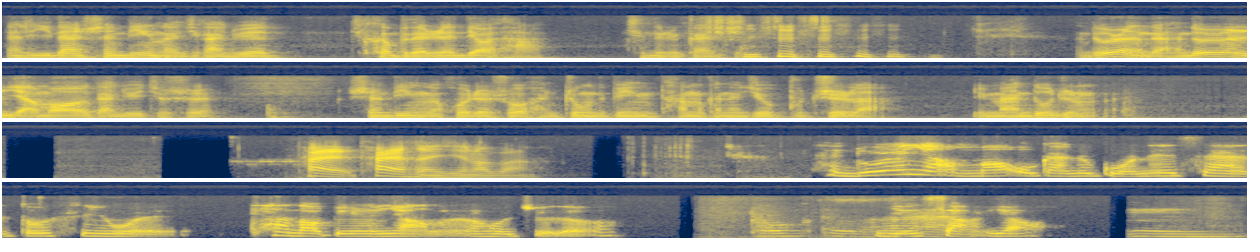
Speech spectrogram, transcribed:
但是一旦生病了，就感觉恨不得扔掉它，就那种感觉。很多人的很多人养猫感觉就是生病了，或者说很重的病，他们可能就不治了，也蛮多这种的。太太狠心了吧？很多人养猫，我感觉国内现在都是因为看到别人养了，然后觉得好可爱。也想要。嗯，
